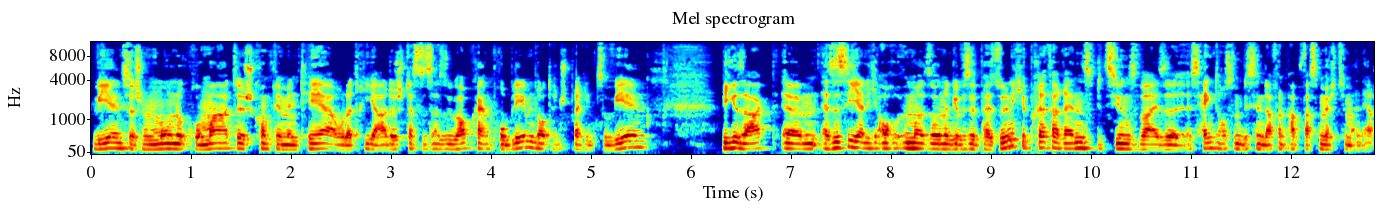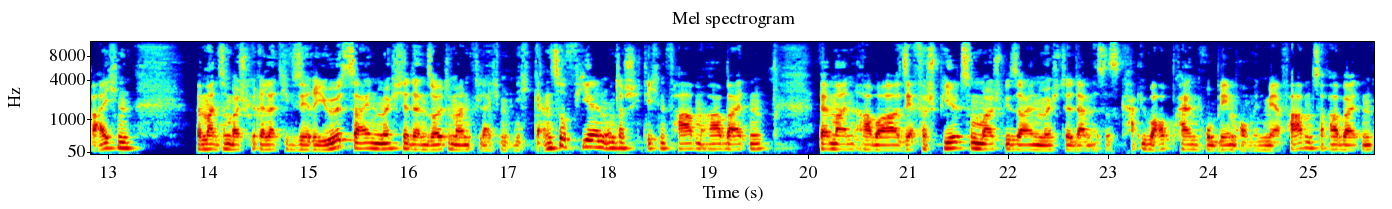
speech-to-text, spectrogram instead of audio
wählen zwischen monochromatisch, komplementär oder triadisch. Das ist also überhaupt kein Problem, dort entsprechend zu wählen. Wie gesagt, ähm, es ist sicherlich auch immer so eine gewisse persönliche Präferenz, beziehungsweise es hängt auch so ein bisschen davon ab, was möchte man erreichen. Wenn man zum Beispiel relativ seriös sein möchte, dann sollte man vielleicht mit nicht ganz so vielen unterschiedlichen Farben arbeiten. Wenn man aber sehr verspielt zum Beispiel sein möchte, dann ist es überhaupt kein Problem, auch mit mehr Farben zu arbeiten.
